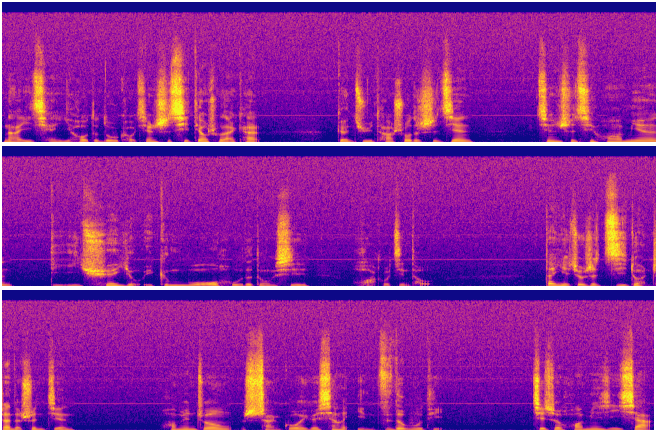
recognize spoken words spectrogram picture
那一前一后的路口监视器调出来看。根据他说的时间，监视器画面的确有一个模糊的东西划过镜头，但也就是极短暂的瞬间，画面中闪过一个像影子的物体，接着画面一下。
